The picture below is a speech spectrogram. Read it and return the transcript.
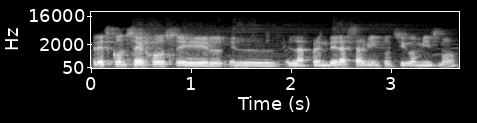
tres consejos, el, aprender a estar bien consigo mismo,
